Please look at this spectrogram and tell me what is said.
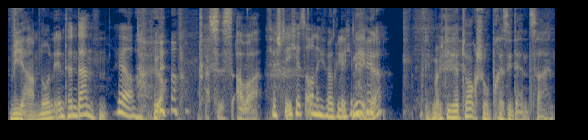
Wir haben nur einen Intendanten. ja. Ja, das ist aber. Verstehe ich jetzt auch nicht wirklich. Nee, ne? Ich möchte hier Talkshow-Präsident sein.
